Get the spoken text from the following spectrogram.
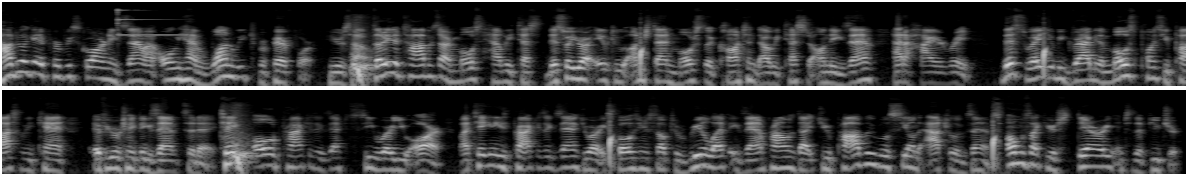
How do I get a perfect score on an exam I only have one week to prepare for? Here's how. Study the topics that are most heavily tested. This way you are able to understand most of the content that will be tested on the exam at a higher rate. This way, you'll be grabbing the most points you possibly can if you were to take the exam today. Take old practice exams to see where you are. By taking these practice exams, you are exposing yourself to real life exam problems that you probably will see on the actual exams. It's almost like you're staring into the future.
